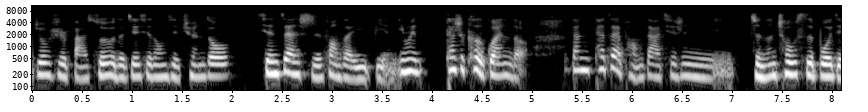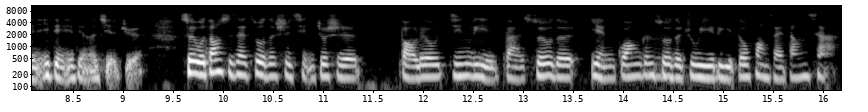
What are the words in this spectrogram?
就是把所有的这些东西全都先暂时放在一边，因为它是客观的，但它再庞大，其实你只能抽丝剥茧，一点一点的解决。所以我当时在做的事情就是。保留精力，把所有的眼光跟所有的注意力都放在当下。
